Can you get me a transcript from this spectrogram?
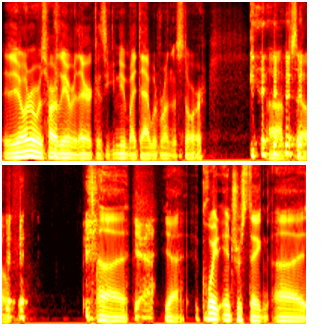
the owner was hardly ever there because he knew my dad would run the store. Um so uh Yeah. yeah quite interesting. Uh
